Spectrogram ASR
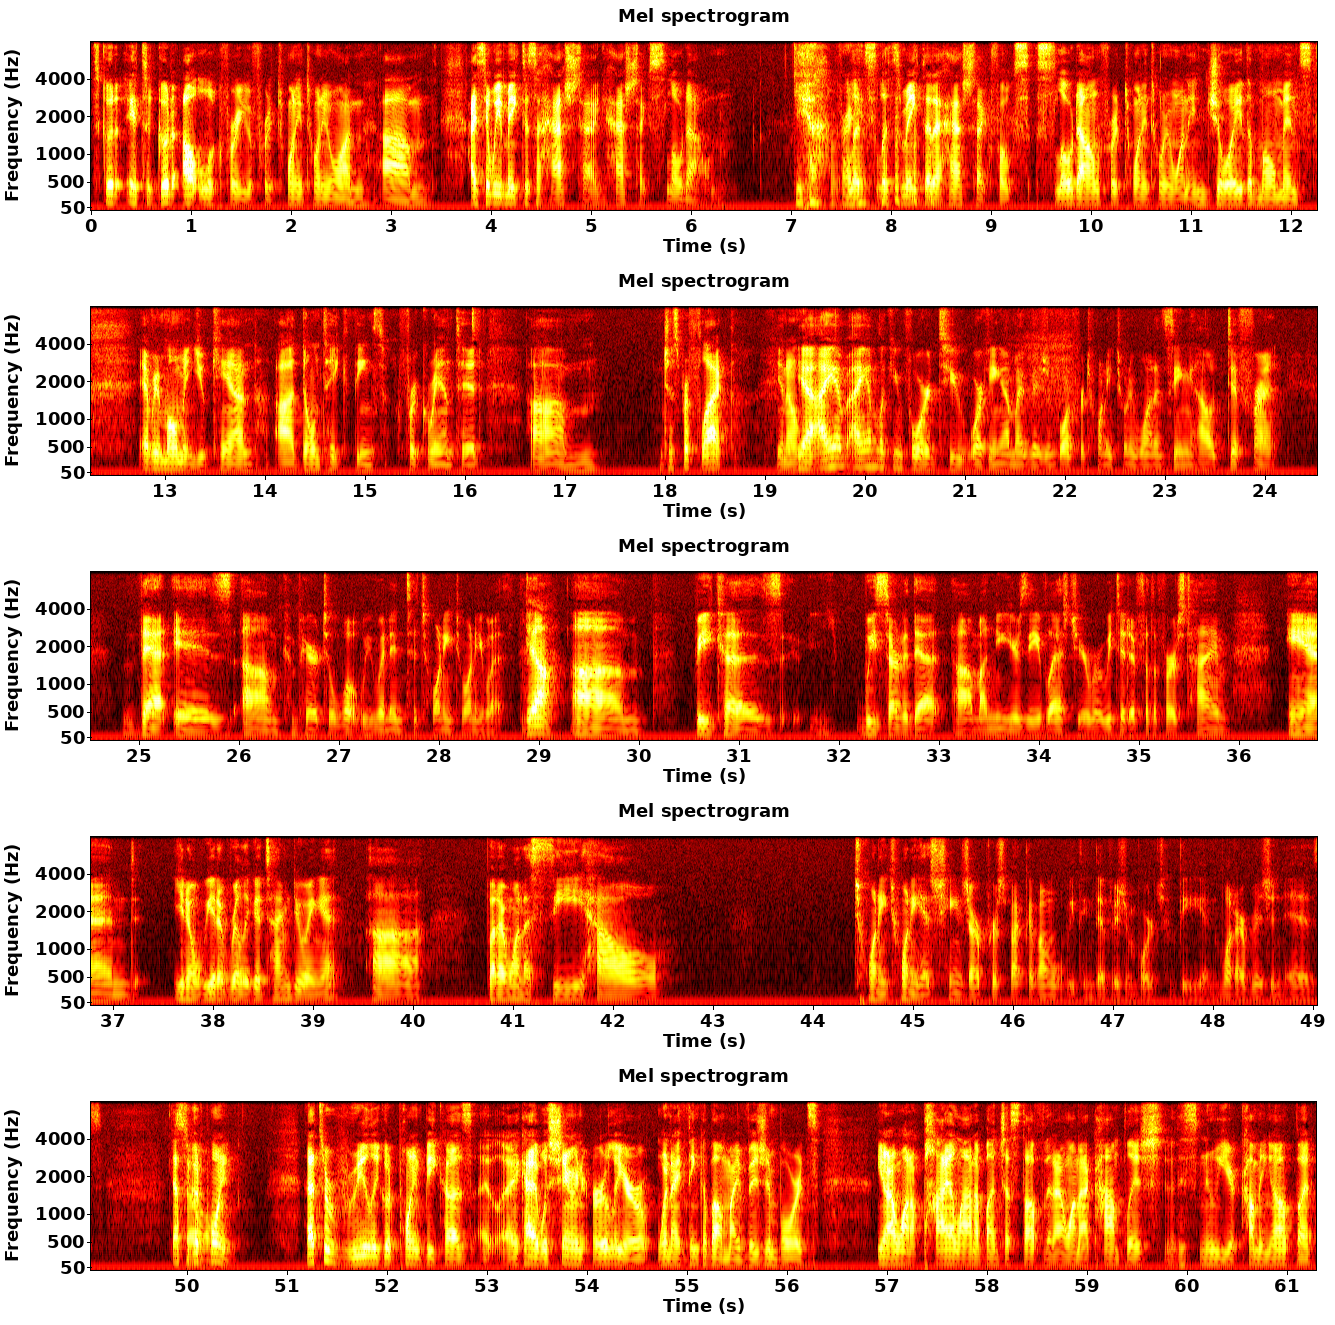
It's good. It's a good outlook for you for 2021. Um, I say we make this a hashtag. Hashtag slow down. yeah right Let's let's make that a hashtag, folks. Slow down for 2021. Enjoy the moments, every moment you can. Uh, don't take things for granted. Um, just reflect. You know. yeah i am i am looking forward to working on my vision board for 2021 and seeing how different that is um, compared to what we went into 2020 with Yeah. um, because we started that um, on New Year's Eve last year, where we did it for the first time, and you know we had a really good time doing it. Uh, but I want to see how 2020 has changed our perspective on what we think that vision board should be and what our vision is. That's a good point. That's a really good point because, uh, like I was sharing earlier, when I think about my vision boards, you know, I want to pile on a bunch of stuff that I want to accomplish this new year coming up. But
